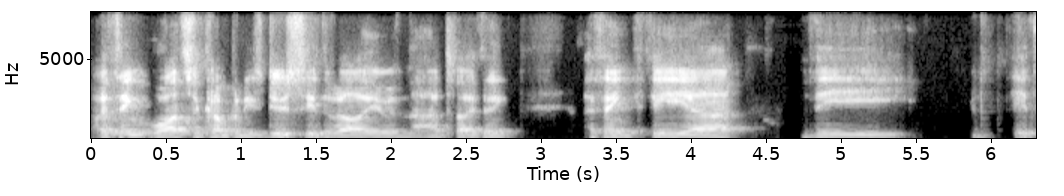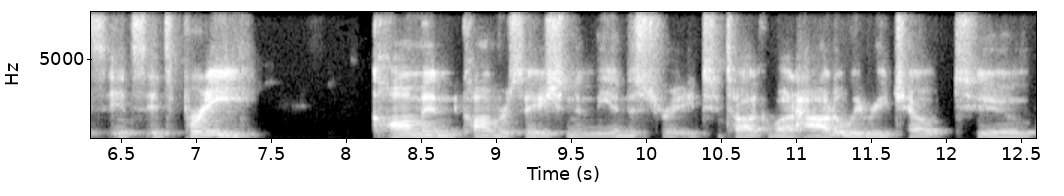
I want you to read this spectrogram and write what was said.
I think lots of companies do see the value in that. I think I think the uh, the it's it's it's pretty common conversation in the industry to talk about how do we reach out to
